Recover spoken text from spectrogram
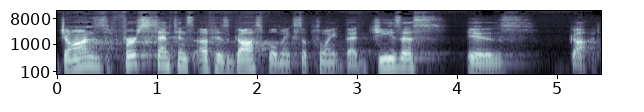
John's first sentence of his gospel makes the point that Jesus is God.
